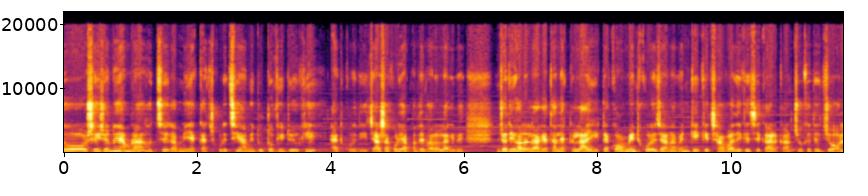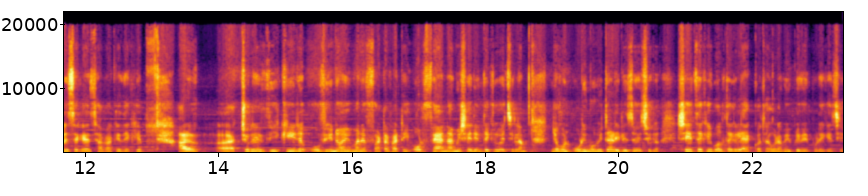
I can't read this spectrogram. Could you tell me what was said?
তো সেই জন্যই আমরা হচ্ছে, আমি এক কাজ করেছি, আমি দুটো ভিডিওকেই অ্যাড করে দিয়েছি। আশা করি আপনাদের ভালো লাগবে। যদি ভালো লাগে, তাহলে একটা লাইক একটা কমেন্ট করে জানাবেন, কে কে ছাবা দেখেছে, কার কার চোখেতে জল এসে গেছে ছাপাকে দেখে। আর অ্যাকচুয়ালি ভিকির অভিনয় মানে ফাটাফাটি। ওর ফ্যান আমি সেদিন থেকে হয়েছিলাম যখন উড়ি মুভিটা রিলিজ হয়েছিল। সেই থেকেই বলতে গেলে এক কথা ওর আমি প্রেমে পড়ে গেছি।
